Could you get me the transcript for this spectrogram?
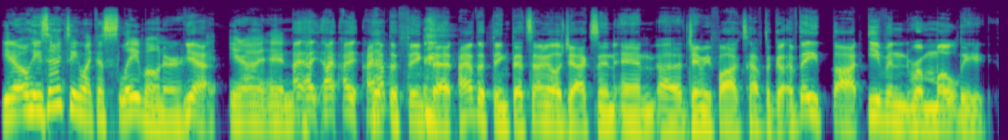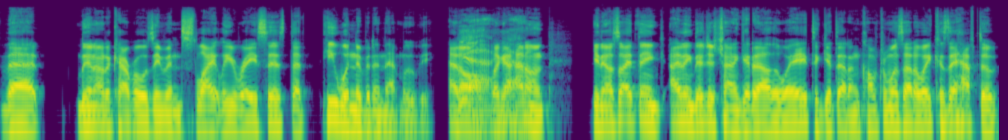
you know, he's acting like a slave owner. Yeah. you know, and I, I, I, I have to think that I have to think that Samuel L. Jackson and uh, Jamie Foxx have to go if they thought even remotely that Leonardo DiCaprio was even slightly racist, that he wouldn't have been in that movie at Yeah, all. Like I. I don't, you know. So I think I think they're just trying to get it out of the way to get that uncomfortableness out of the way because they have to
